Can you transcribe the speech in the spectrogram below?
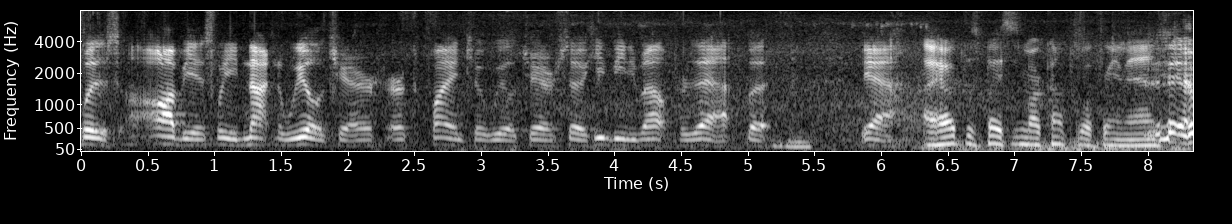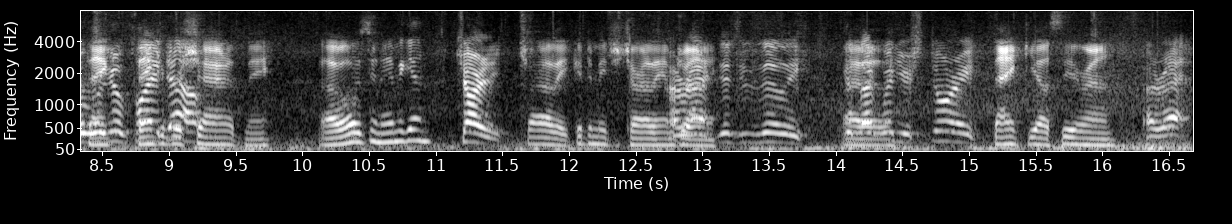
was obviously not in a wheelchair or confined to a wheelchair, so he beat him out for that. But yeah, I hope this place is more comfortable for you, man. We're thank, gonna thank find you for out. sharing with me. Uh, what was your name again? Charlie. Charlie. Good to meet you, Charlie. I'm All Johnny. right, this is Lily. Good Bye, luck Lily. with your story. Thank you. I'll see you around. All right.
